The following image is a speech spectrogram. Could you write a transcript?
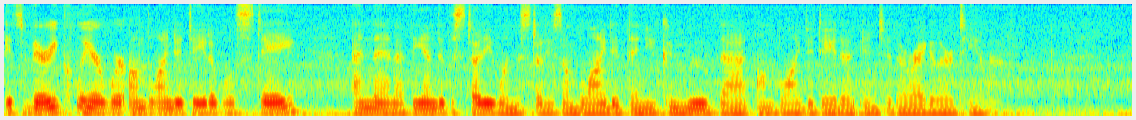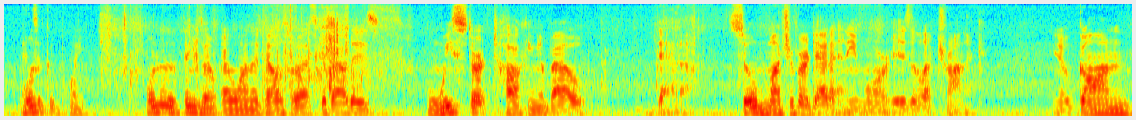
it's very clear where unblinded data will stay. And then at the end of the study, when the study's unblinded, then you can move that unblinded data into the regular TMF. That's a good point. One of the things I, I wanted to also ask about is when we start talking about data, so much of our data anymore is electronic. You know, gone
